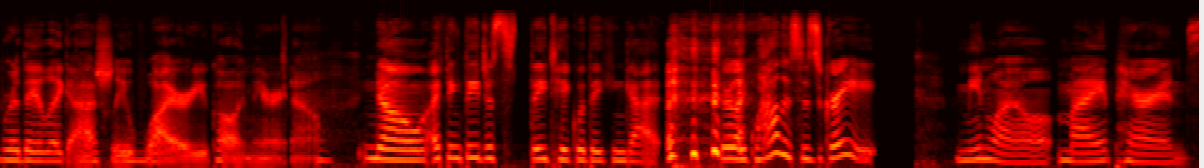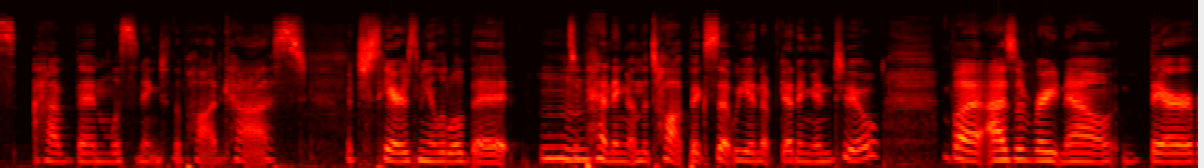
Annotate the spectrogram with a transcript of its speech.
Were they like, Ashley, why are you calling me right now? No, I think they just they take what they can get. They're like, wow, this is great. Meanwhile, my parents have been listening to the podcast, which scares me a little bit, Mhm. depending on the topics that we end up getting into. But as of right now, they're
